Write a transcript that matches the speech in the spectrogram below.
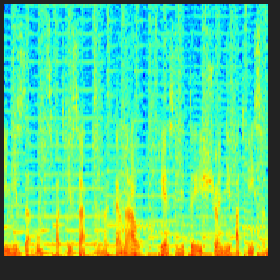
И не забудь подписаться на канал, если ты еще не подписан.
